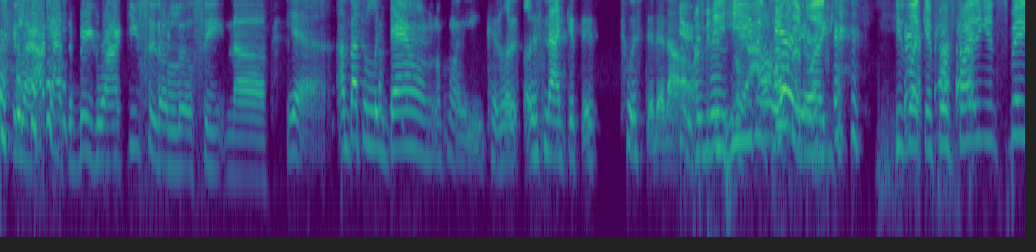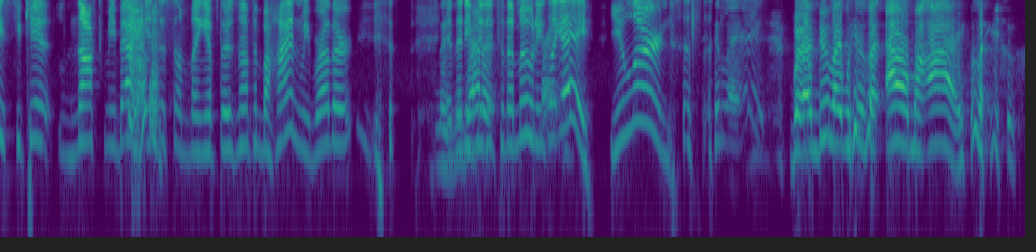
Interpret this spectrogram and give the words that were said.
He's like, I got the big rock. You sit on a little seat and uh Yeah, I'm about to look down upon you because let's not get this twisted at all. I mean, he even told him like- like he's like, if we're fighting in space, you can't knock me back into something if there's nothing behind me, brother. Like, and then he did gotta- it to the moon. He's like, Right. hey, you learned. like, hey. But I do like when he was like, "Ow, my eye!" like,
